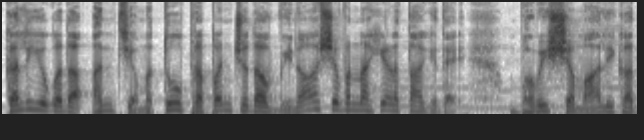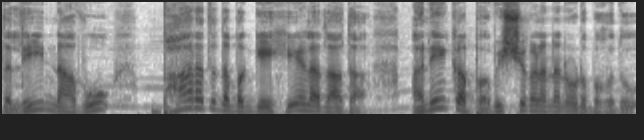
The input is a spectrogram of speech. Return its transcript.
ಕಲಿಯುಗದ ಅಂತ್ಯ ಮತ್ತು ಪ್ರಪಂಚದ ವಿನಾಶವನ್ನ ಹೇಳತಾಗಿದೆ ಭವಿಷ್ಯ ಮಾಲಿಕಾದಲ್ಲಿ ನಾವು ಭಾರತದ ಬಗ್ಗೆ ಹೇಳಲಾದ ಅನೇಕ ಭವಿಷ್ಯಗಳನ್ನು ನೋಡಬಹುದು.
